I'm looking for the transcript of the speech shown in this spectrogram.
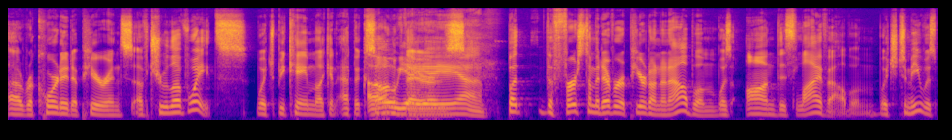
uh, recorded appearance of True Love Waits, which became like an epic song Oh, of yeah, yeah, yeah, yeah. But the first time it ever appeared on an album was on this live album, which to me was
